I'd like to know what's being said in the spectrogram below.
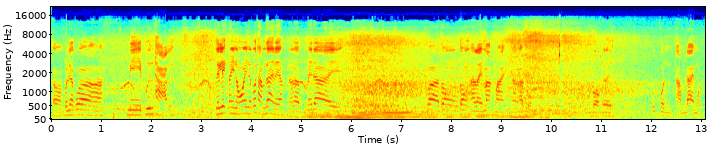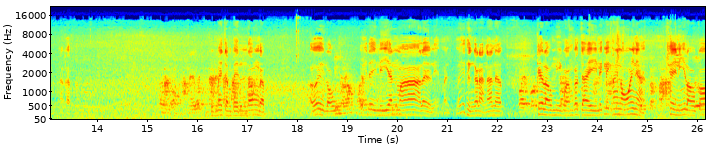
เอ่อก็เรียกว่ามีพื้นฐาน เล็กๆ น้อยๆเนี่ยก็ทำได้เลยนะครับ ไม่ได้ว่าต้องต้องอะไรมากมายนะครับผมบอกเลย ทุกคนทำได้หมดนะครับคุณไม่จำเป็นต้องแบบ เอ้ยเราไม่ได้เรียนมาอะไรแบบนี้มันไม่ถึงขนาดนั้นนะครับ แค่เรามีความเข้าใจเล็ก ๆ น้อยๆเนี่ย แค่นี้เราก็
